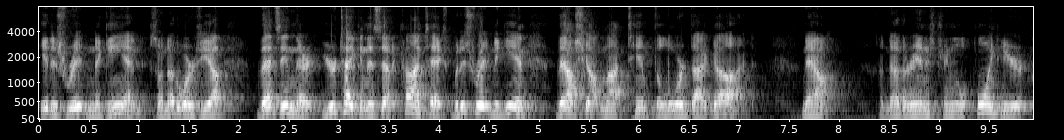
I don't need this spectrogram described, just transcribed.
"It is written again." So in other words, yeah, that's in there. You're taking this out of context, but it's written again. Thou shalt not tempt the Lord thy God. Now, another interesting little point here.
